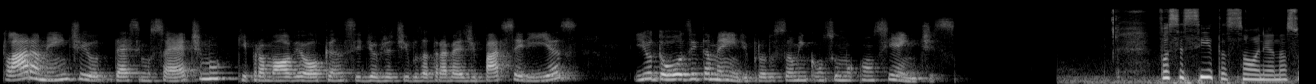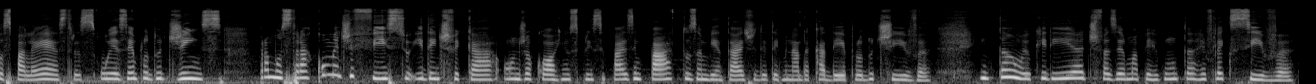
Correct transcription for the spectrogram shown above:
Claramente o 17º, que promove o alcance de objetivos através de parcerias, e o 12 também, de produção e consumo conscientes. Você cita, Sônia, nas suas palestras, o exemplo do jeans para mostrar como é difícil identificar onde ocorrem os principais impactos ambientais de determinada cadeia produtiva. Então, eu queria te fazer uma pergunta reflexiva.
